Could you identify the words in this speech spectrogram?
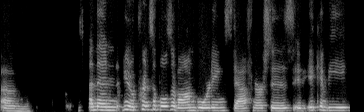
Um, and then, you know, principles of onboarding staff nurses. It, it can be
